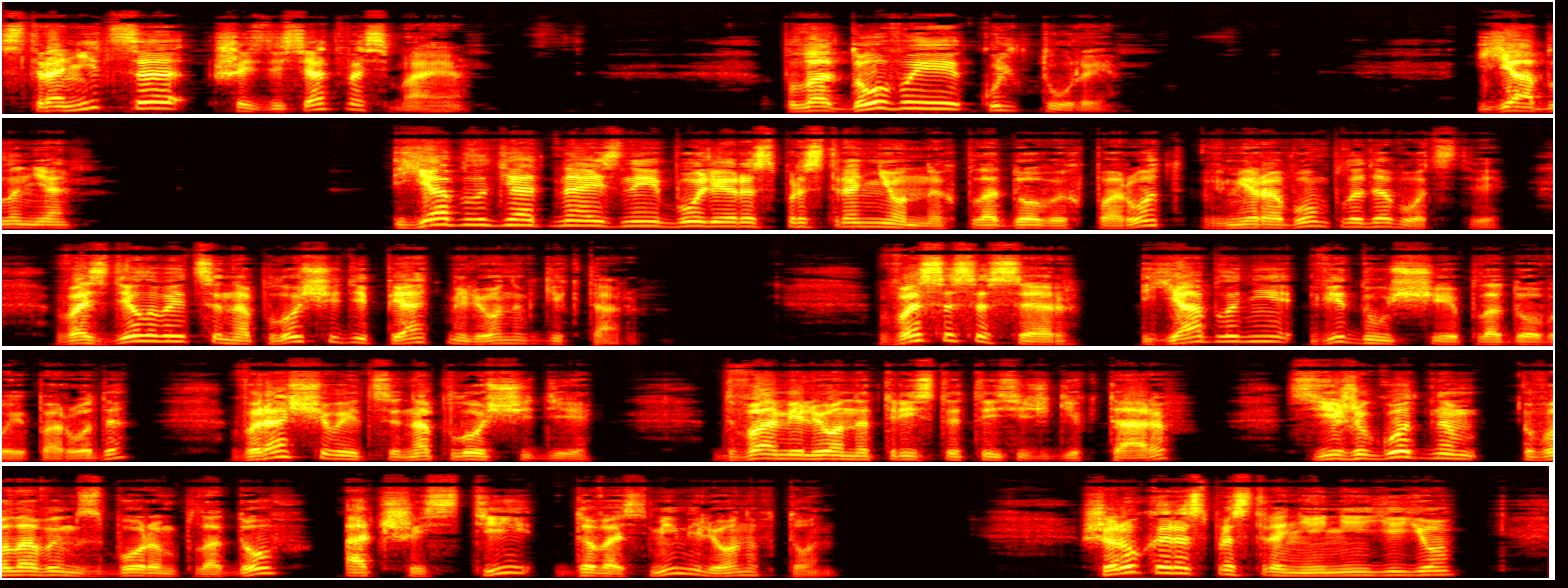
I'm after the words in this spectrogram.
Страница 68. Плодовые культуры. Яблоня. Яблоня – одна из наиболее распространенных плодовых пород в мировом плодоводстве. Возделывается на площади 5 миллионов гектаров. В СССР яблони – ведущая плодовая порода, выращивается на площади 2 миллиона 300 тысяч гектаров, с ежегодным воловым сбором плодов от 6 до 8 миллионов тонн. Широкое распространение ее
